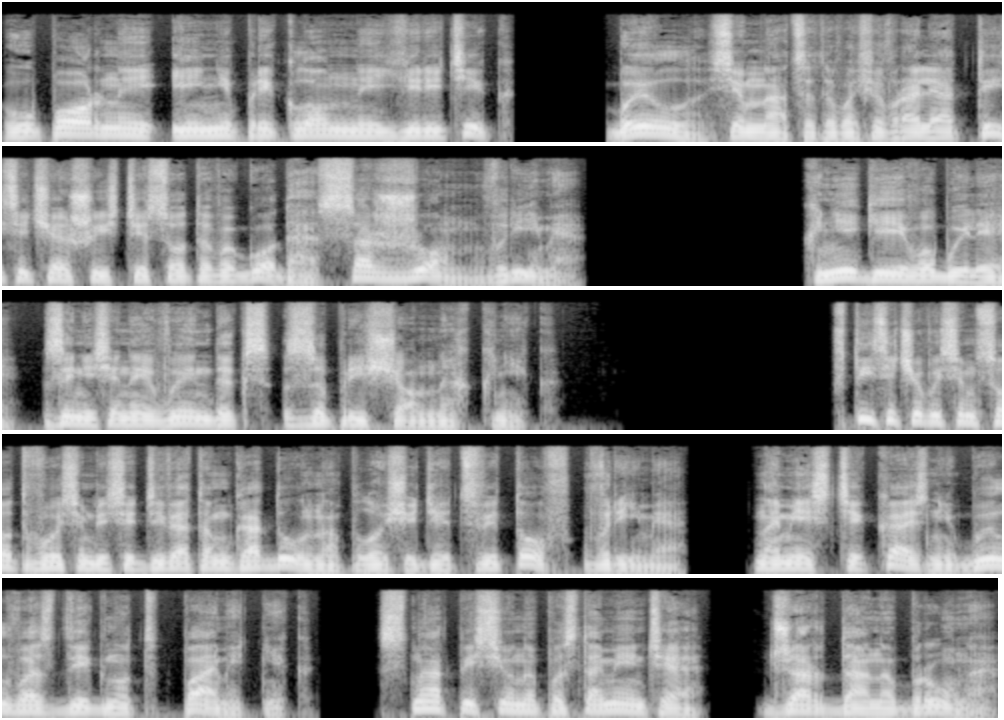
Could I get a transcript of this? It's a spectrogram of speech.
упорный и непреклонный еретик, был 17 февраля 1600 года сожжен в Риме. Книги его были занесены в индекс запрещенных книг. В 1889 году на площади Цветов в Риме на месте казни был воздвигнут памятник с надписью на постаменте Джордано Бруно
